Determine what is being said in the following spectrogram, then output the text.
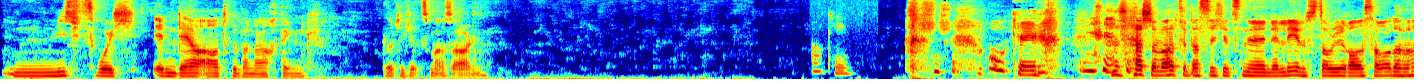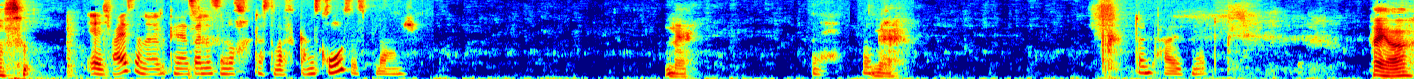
nichts, wo ich in der Art drüber nachdenke. Würde ich jetzt mal sagen. Okay. Okay. Hast hast du erwartet, dass ich jetzt eine, eine Lebensstory raushau oder was? Ja, ich weiß ja nicht. Kann ja sein, dass du noch, dass du was ganz Großes planst. Nee. Nee. Okay. Nee. Dann halt nicht. Naja.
